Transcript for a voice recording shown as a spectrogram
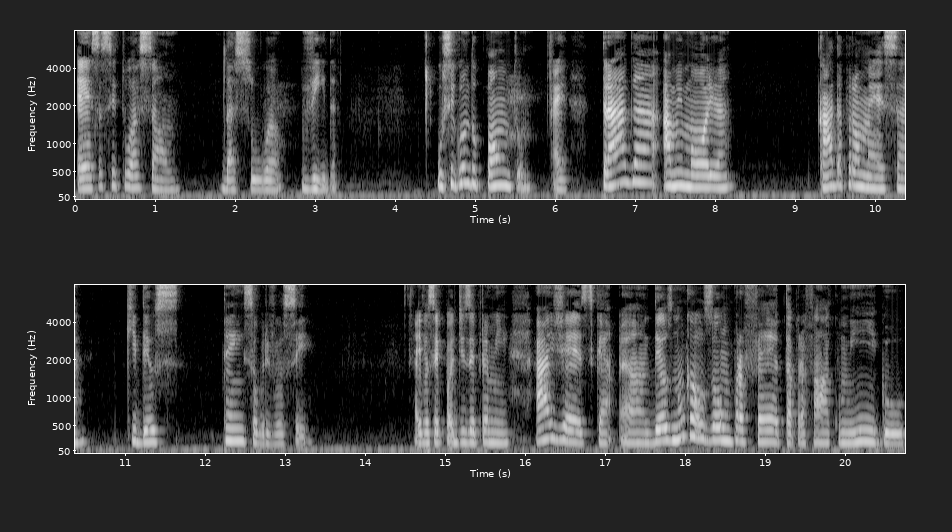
essa situação da sua vida. O segundo ponto é traga à memória cada promessa que Deus tem sobre você. Aí você pode dizer para mim: ai, Jéssica, uh, Deus nunca usou um profeta para falar comigo,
